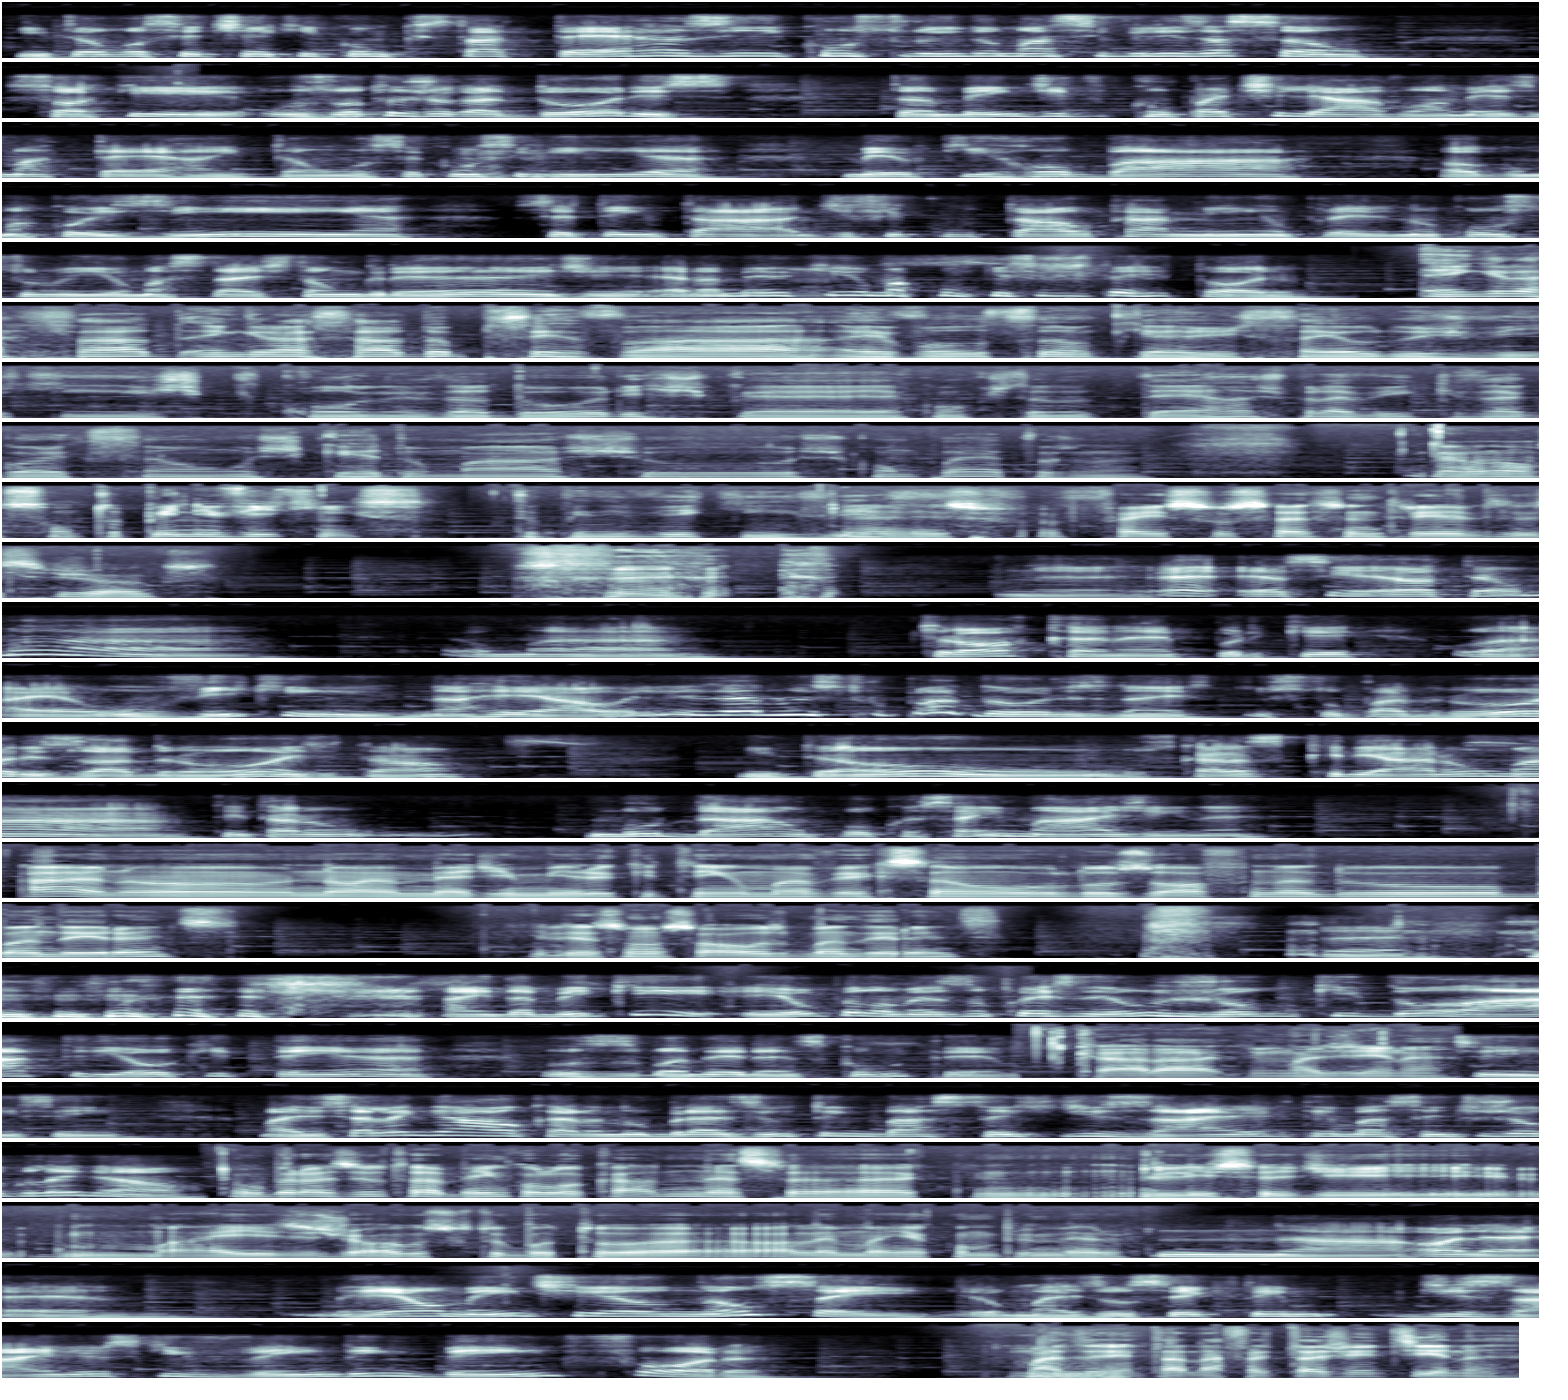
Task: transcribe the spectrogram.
Então você tinha que conquistar terras e ir construindo uma civilização. Só que os outros jogadores também div- compartilhavam a mesma terra. Então você conseguia meio que roubar alguma coisinha, você tentar dificultar o caminho para ele não construir uma cidade tão grande. Era meio que uma conquista de território. É engraçado, é engraçado observar a evolução que a gente saiu dos vikings colonizadores, é, conquistando terras, para vikings agora que são os esquerdomachos completos, né? Não, não, são Tupini Vikings. Tupini vikings, É, isso. isso faz sucesso entre eles, esses jogos. É, é, é assim, é até uma, uma troca, né? Porque o, é, o viking, na real, eles eram estupradores, né? Estupradores, ladrões e tal. Então, os caras criaram uma. tentaram mudar um pouco essa imagem, né? Ah, não, não me admira que tem uma versão lusófona do Bandeirantes. Eles são só os Bandeirantes. É. Ainda bem que eu, pelo menos, não conheço nenhum jogo que idolatre ou que tenha os bandeirantes como tema. Caralho, imagina. Sim, sim. Mas isso é legal, cara. No Brasil tem bastante designer, tem bastante jogo legal. O Brasil tá bem colocado nessa hum, lista de mais jogos que tu botou a Alemanha como primeiro. Na, olha, é, realmente eu não sei, eu, mas eu sei que tem designers que vendem bem fora. Mas a gente tá na frente da Argentina.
